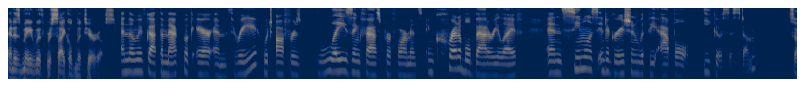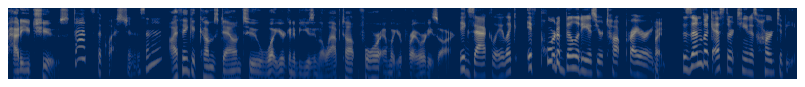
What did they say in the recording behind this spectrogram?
and is made with recycled materials. And then we've got the MacBook Air M3, which offers blazing fast performance, incredible battery life, and seamless integration with the Apple ecosystem. So how do you choose? That's the question, isn't it? I think it comes down to what you're going to be using the laptop for and what your priorities are. Exactly. Like if portability is your top priority, right. The ZenBook S13 is hard to beat.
